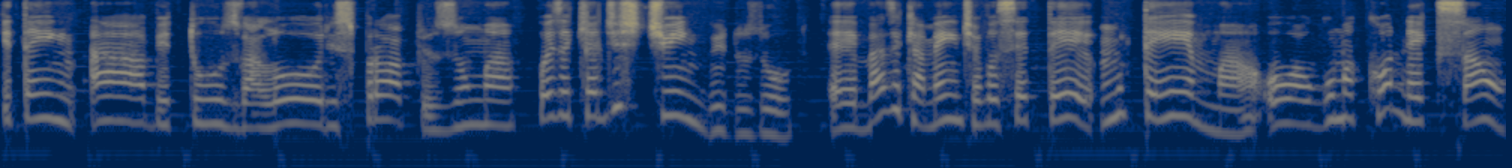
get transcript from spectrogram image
que tem hábitos, valores próprios, uma coisa que a distingue dos outros. É, basicamente é você ter um tema ou alguma conexão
